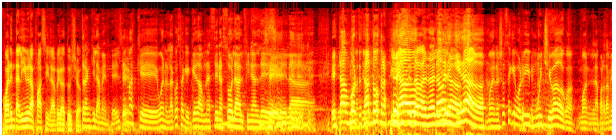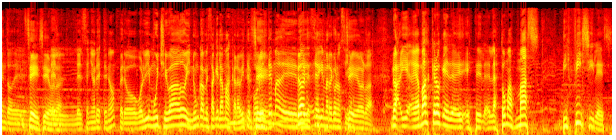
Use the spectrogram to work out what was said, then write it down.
40 libras fácil arriba tuyo. Tranquilamente. El Sí. tema es que, bueno, la cosa que queda una escena sola al final de, Sí. de la. Estaba de la muerto, estaba todo transpirado, Estaba- estaba estaba liquidado. liquidado. Bueno, yo sé que volví muy chivado con, bueno, en el apartamento de, Sí, es del, del señor este, ¿no? Pero volví muy chivado y nunca me saqué la máscara, ¿viste? Por el tema de, No, de no, si alguien me reconocía. Sí, es verdad. No, y además creo que eh, este, las tomas más difíciles,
